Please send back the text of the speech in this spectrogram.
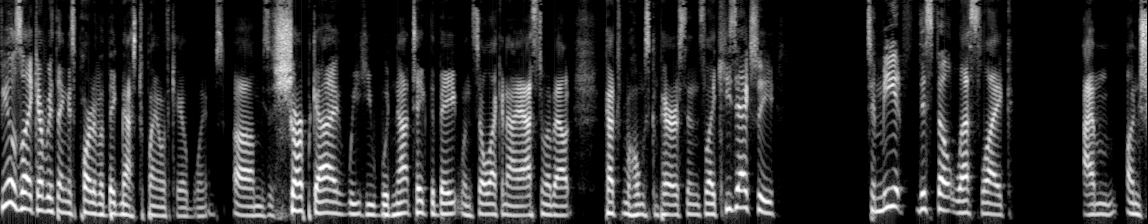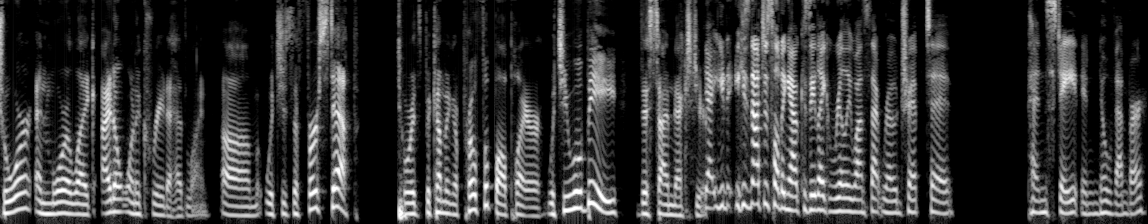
feels like everything is part of a big master plan with Caleb Williams. Um, he's a sharp guy. We he would not take the bait when Solak and I asked him about Patrick Mahomes comparisons. Like he's actually, to me, it this felt less like I'm unsure and more like I don't want to create a headline, um, which is the first step towards becoming a pro football player, which he will be this time next year. Yeah, you, he's not just holding out because he like really wants that road trip to Penn State in November.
